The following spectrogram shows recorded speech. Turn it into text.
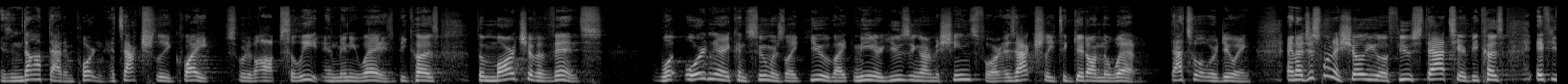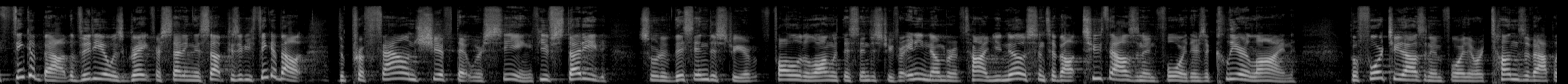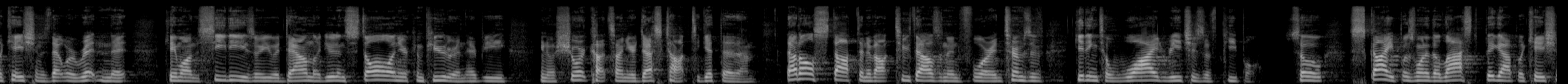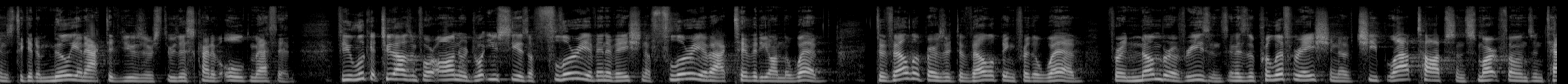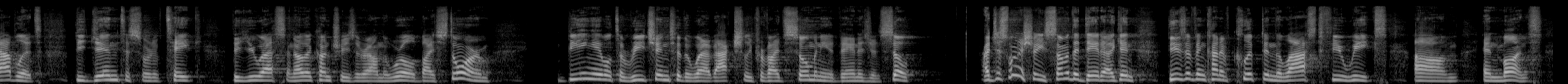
is not that important. It's actually quite sort of obsolete in many ways because the march of events, what ordinary consumers like you, like me, are using our machines for is actually to get on the web. That's what we're doing. And I just want to show you a few stats here because if you think about the video is great for setting this up because if you think about the profound shift that we're seeing, if you've studied sort of this industry or followed along with this industry for any number of time, you know since about 2004 there's a clear line. Before 2004 there were tons of applications that were written that came on CDs or you would download, you'd install on your computer and there'd be, you know, shortcuts on your desktop to get to them. That all stopped in about 2004 in terms of getting to wide reaches of people. So Skype was one of the last big applications to get a million active users through this kind of old method. If you look at 2004 onward, what you see is a flurry of innovation, a flurry of activity on the web. Developers are developing for the web for a number of reasons. And as the proliferation of cheap laptops and smartphones and tablets begin to sort of take the US and other countries around the world by storm, being able to reach into the web actually provides so many advantages. So I just want to show you some of the data. Again, these have been kind of clipped in the last few weeks um, and months.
